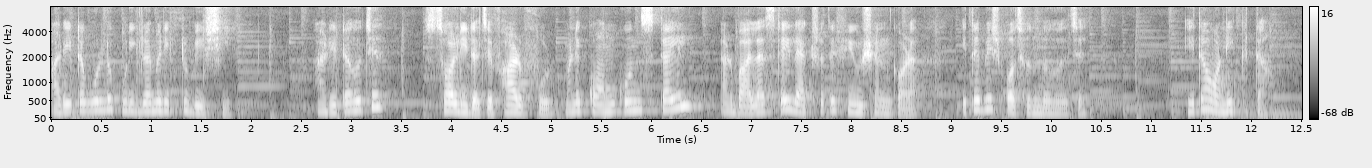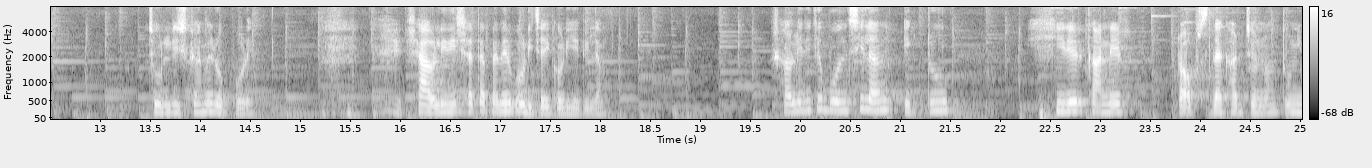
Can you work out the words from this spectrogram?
আর এটা বলল কুড়ি গ্রামের একটু বেশি। আর এটা হচ্ছে সলিড আছে ফার ফোর মানে কঙ্কন স্টাইল আর বালা স্টাইল একসাথে ফিউশন করা। এটা বেশ পছন্দ হয়েছে। এটা অনেকটা, চল্লিশ গ্রামের ওপরে। শাওলিদির সাথে আপনাদের পরিচয় করিয়ে দিলাম। শাওলিদিকে বলছিলাম, একটু হীরের কানের টপস দেখার জন্য। তো উনি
